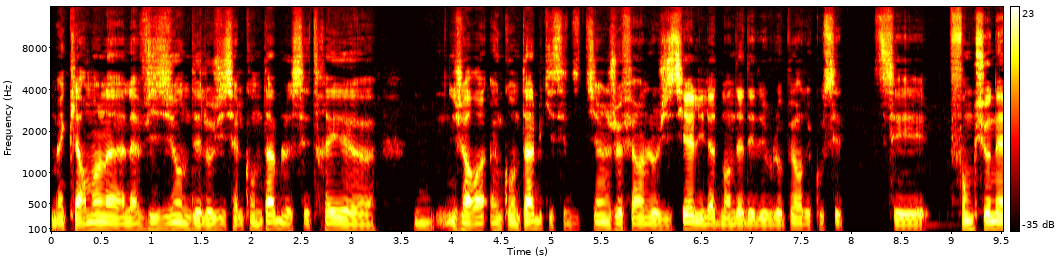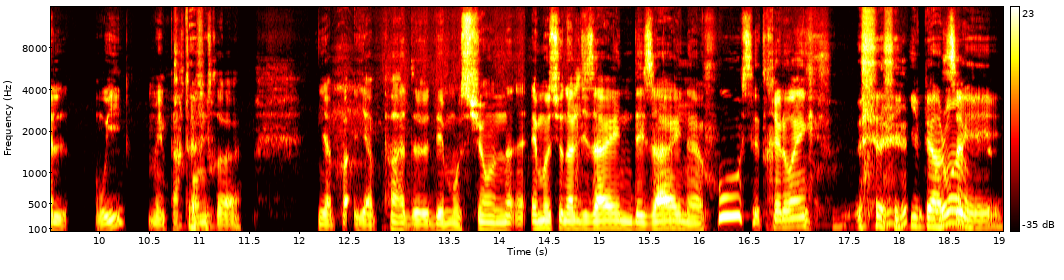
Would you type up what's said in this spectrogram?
Mais clairement, la, vision des logiciels comptables, c'est très euh, genre un comptable qui s'est dit tiens, je vais faire un logiciel. Il a demandé à des développeurs. Du coup, c'est c'est fonctionnel, oui, mais par contre, euh, il n'y a pas il a pas d'émotion, emotional design, design. c'est très loin. c'est hyper loin et,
